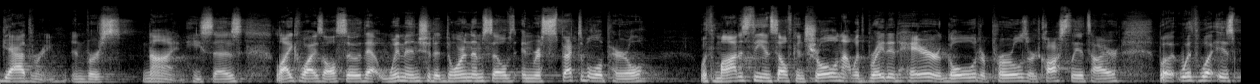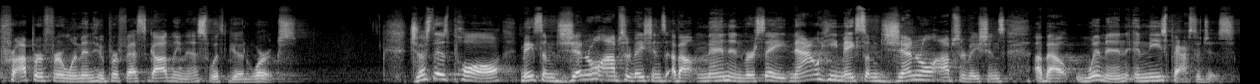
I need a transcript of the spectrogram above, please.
gathering in verse 9. He says, Likewise, also, that women should adorn themselves in respectable apparel with modesty and self control, not with braided hair or gold or pearls or costly attire, but with what is proper for women who profess godliness with good works. Just as Paul made some general observations about men in verse 8, now he makes some general observations about women in these passages.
